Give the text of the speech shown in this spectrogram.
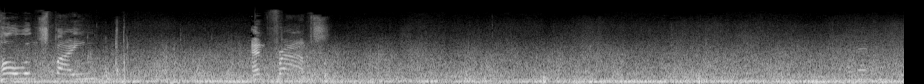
Poland, Spain, and France. And then the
